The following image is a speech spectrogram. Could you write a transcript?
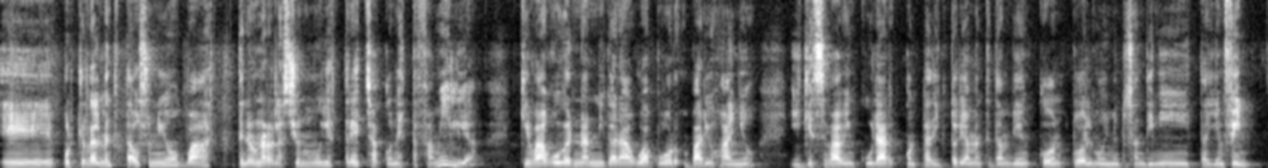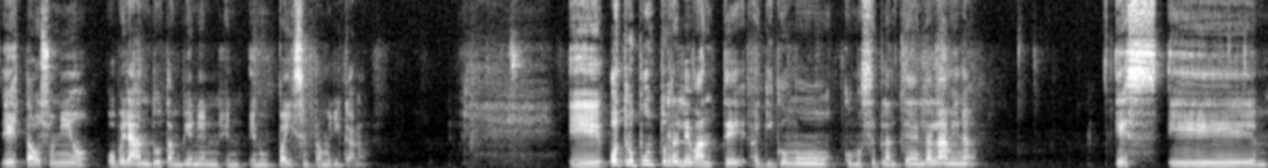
eh, porque realmente Estados Unidos va a tener una relación muy estrecha con esta familia que va a gobernar Nicaragua por varios años y que se va a vincular contradictoriamente también con todo el movimiento sandinista y en fin, es Estados Unidos operando también en, un país centroamericano. Eh, otro punto relevante, aquí como, como, se plantea en la lámina, es eh,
